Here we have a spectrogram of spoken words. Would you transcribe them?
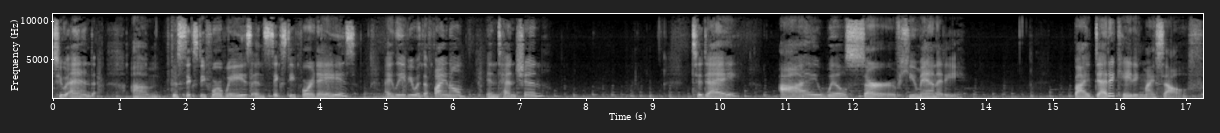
To end um, the 64 ways in 64 days, I leave you with a final intention. Today, I will serve humanity by dedicating myself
